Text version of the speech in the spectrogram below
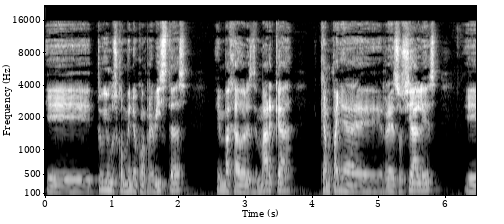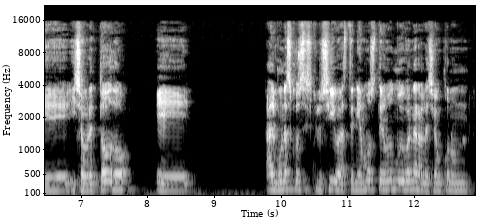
eh, tuvimos convenio con revistas, embajadores de marca, campaña de redes sociales eh, y sobre todo eh, algunas cosas exclusivas. Teníamos, tenemos muy buena relación con un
